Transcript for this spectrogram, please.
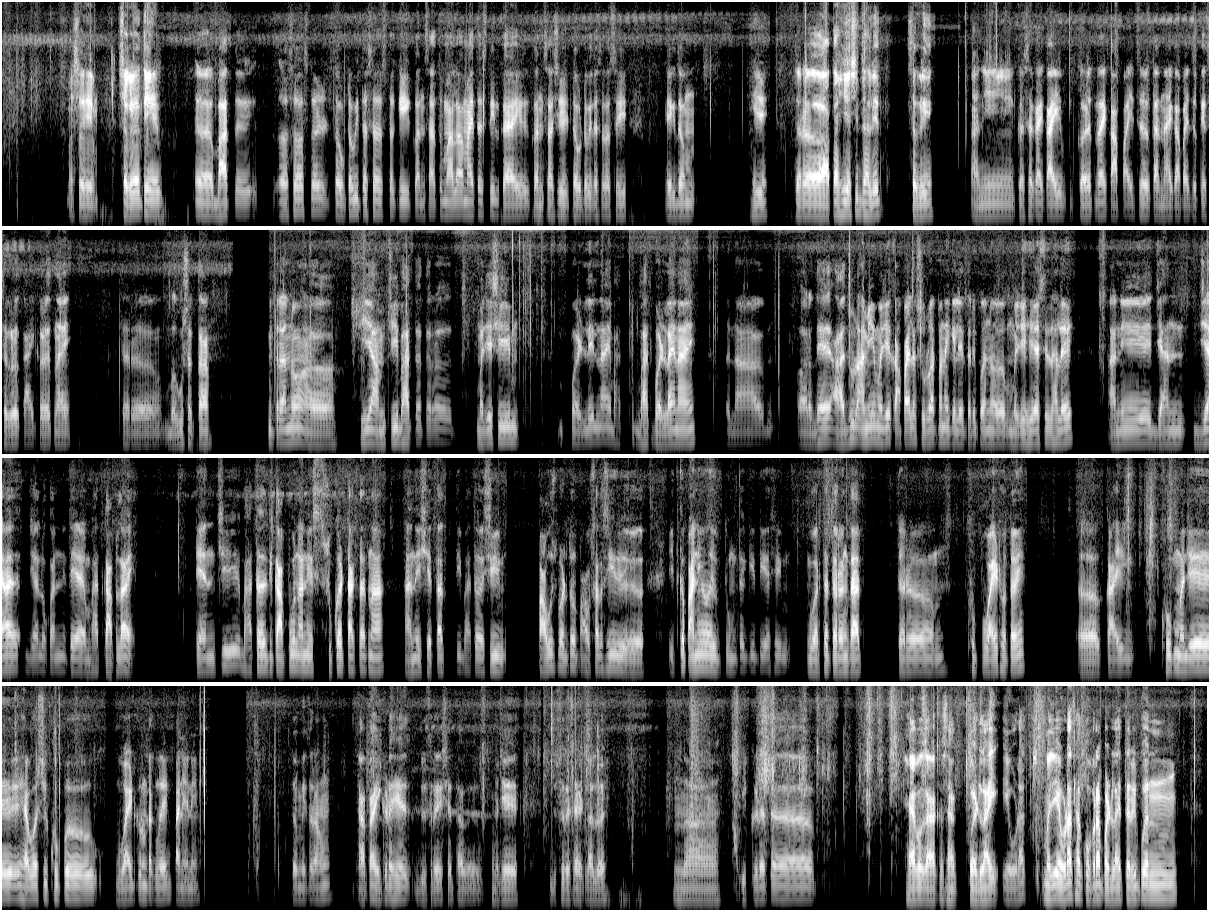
असं हे सगळं ते भात असं असतं टवटवीत असं असतं की कणसा तुम्हाला माहीत असतील काय? कणसाशी टवटवीत असतात अशी एकदम हे. तर आता ही अशीच झालीत सगळी. आणि कसं काय काय कळत नाही कापायचं का नाही कापायचं ते सगळं काय कळत नाही. तर बघू शकता. मित्रांनो ही आमची भात तर म्हणजे अशी पडलेली नाही भात भात पडलाय नाही. ना अर्धे अजून आम्ही म्हणजे कापायला सुरुवात पण नाही केली तरी पण म्हणजे हे असे झालं आहे आणि ज्यां ज्या ज्या लोकांनी ते भात कापला आहे त्यांची भातं ती कापून आणि सुकट टाकतात ना आणि शेतात ती भातं अशी पाऊस पडतो पावसात अशी इतकं पाणी तुंबतं की ती अशी वर्त तरंगतात. तर खूप वाईट होतं आहे काय खूप म्हणजे ह्या वर्षी खूप वाईट करून टाकलं आहे पाण्याने. तर मित्रांनो आता इकडे हे दुसरे शेता म्हणजे दुसऱ्या साईडला आलो आहे ना इकडं तर ह्या बघा कसा पडला एवढाच म्हणजे एवढाच हा कोपरा पडलाय तरी पण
